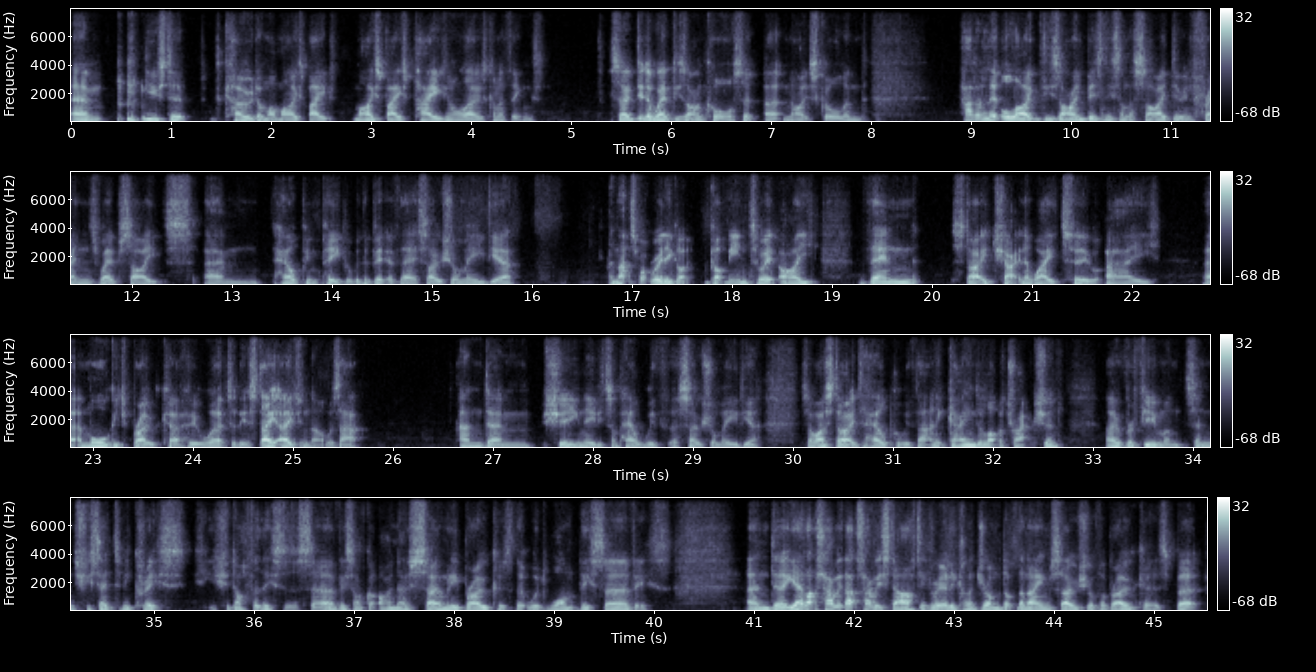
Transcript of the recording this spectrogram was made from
Um, used to code on my MySpace MySpace page and all those kind of things. So did a web design course at, at night school and had a little like design business on the side, doing friends' websites, um, helping people with a bit of their social media, and that's what really got got me into it. I then started chatting away to a a mortgage broker who worked at the estate agent that I was at, and um, she needed some help with uh, social media, so I started to help her with that, and it gained a lot of traction over a few months and she said to me chris you should offer this as a service. I've got i know so many brokers that would want this service. And uh, yeah that's how it that's how it started really. Kind of drummed up the name social for brokers. But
